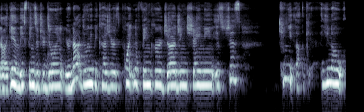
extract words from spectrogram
Now, again, these things that you're doing, you're not doing it because you're pointing a finger, judging, shaming. It's just, can you, uh, you know,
